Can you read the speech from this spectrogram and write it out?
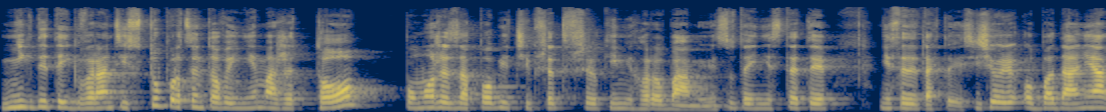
nigdy tej gwarancji stuprocentowej nie ma, że to pomoże zapobiec Ci przed wszelkimi chorobami. Więc tutaj niestety, niestety tak to jest. Jeśli chodzi o badania,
